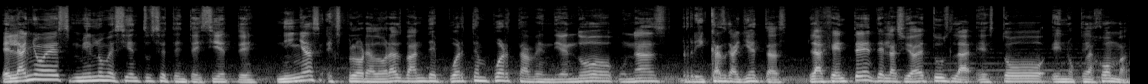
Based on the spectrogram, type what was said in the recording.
El año es 1977. Niñas exploradoras van de puerta en puerta vendiendo unas ricas galletas. La gente de la ciudad de Tuzla, esto en Oklahoma,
